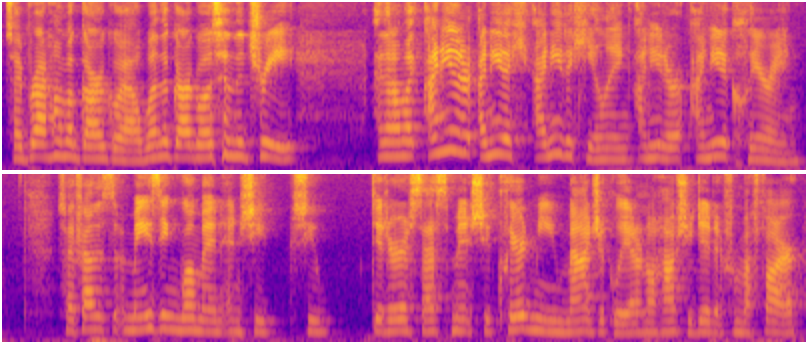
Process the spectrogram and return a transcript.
so I brought home a gargoyle. One of the gargoyles in the tree, and I'm like, I need a, I need a, I need a healing. I need a, I need a clearing. So I found this amazing woman, and she she did her assessment. She cleared me magically. I don't know how she did it from afar,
